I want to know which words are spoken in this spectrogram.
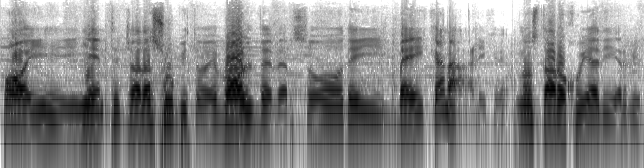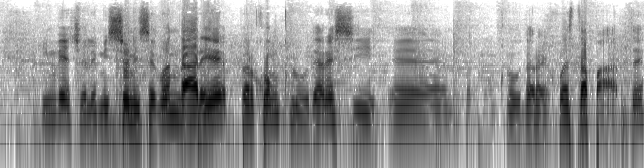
poi niente, già da subito evolve verso dei bei canali che non starò qui a dirvi. Invece le missioni secondarie, per concludere, si, eh, per concludere questa parte,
